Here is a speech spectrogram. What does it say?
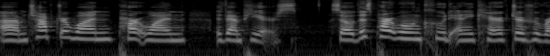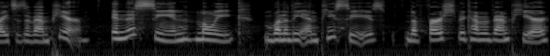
um, chapter one, part one, vampires. So, this part will include any character who writes as a vampire. In this scene, Malik, one of the NPCs, the first to become a vampire,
